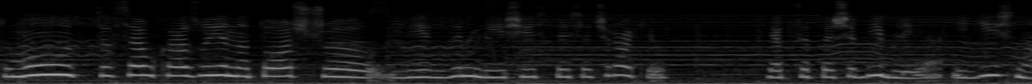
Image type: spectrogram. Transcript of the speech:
Тому це все вказує на те, що вік Землі 6 тисяч років, як це пише Біблія. І дійсно,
